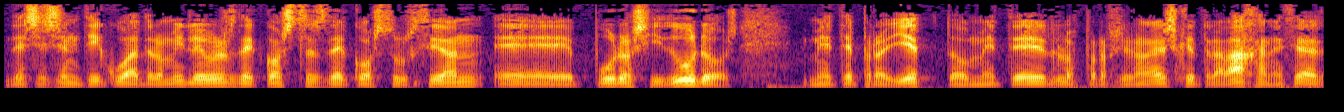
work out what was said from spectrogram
de 64.000 euros de costes de construcción eh, puros y duros. Mete proyecto, mete los profesionales que trabajan, etc.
